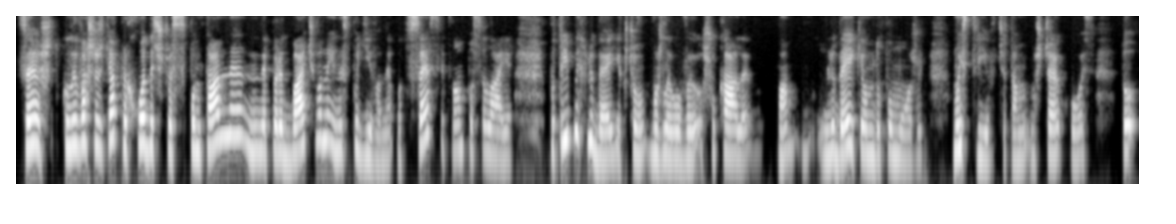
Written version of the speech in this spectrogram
Це ж коли в ваше життя приходить щось спонтанне, непередбачуване і несподіване. От Всесвіт вам посилає потрібних людей, якщо, можливо, ви шукали вам людей, які вам допоможуть, майстрів чи там ще когось, то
